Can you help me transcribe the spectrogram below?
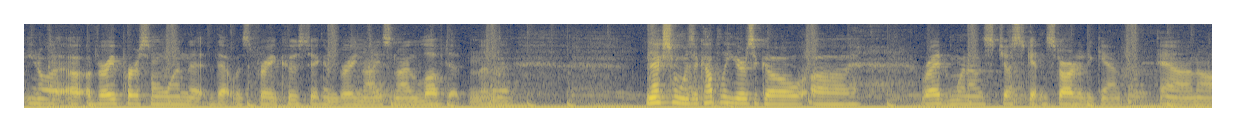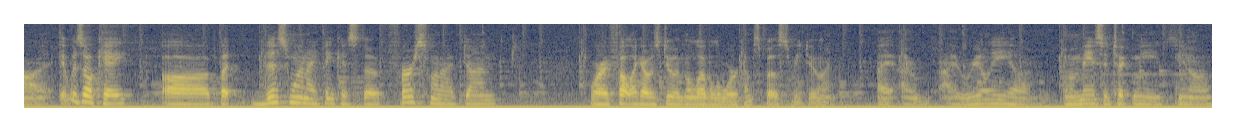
you know, a, a, very personal one that, that was very acoustic and very nice, and I loved it. And then the next one was a couple of years ago, uh, right when I was just getting started again, and uh, it was okay. Uh, but this one, I think, is the first one I've done where I felt like I was doing the level of work I'm supposed to be doing. I, I, I really, uh, I'm amazed it took me, you know,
